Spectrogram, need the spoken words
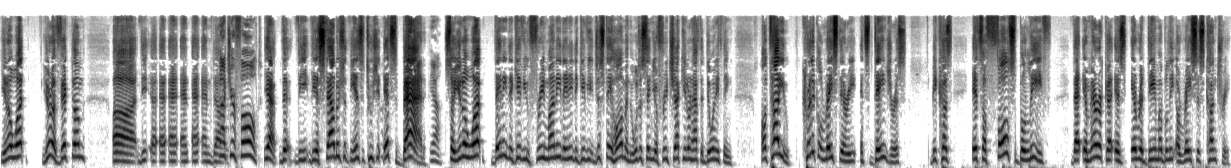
you know what, you're a victim. Uh, the uh, and and and uh, not your fault. Yeah, the the the establishment, the institution, it's bad. Yeah. So you know what? They need to give you free money. They need to give you just stay home, and we'll just send you a free check. You don't have to do anything. I'll tell you, critical race theory, it's dangerous because it's a false belief that America is irredeemably a racist country.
